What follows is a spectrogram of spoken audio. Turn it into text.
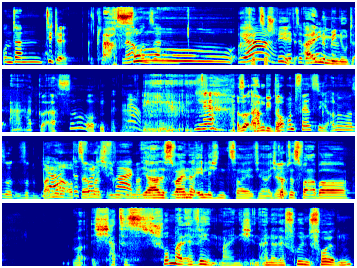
unseren Titel geklappt, Ach ne? so. Unseren, Ach, Ja, jetzt verstehe jetzt Eine. Minute. Ah, Hardcore. Ach so. ja. Also haben die Dortmund-Fans nicht auch nochmal so, so eine Banner Ja, auch das wollte damals ich irgendwie fragen. gemacht? Ja, das war in einer ähnlichen Zeit, ja. Ich Ja. glaube, das war aber, ich hatte es schon mal erwähnt, meine ich, in einer der frühen Folgen.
